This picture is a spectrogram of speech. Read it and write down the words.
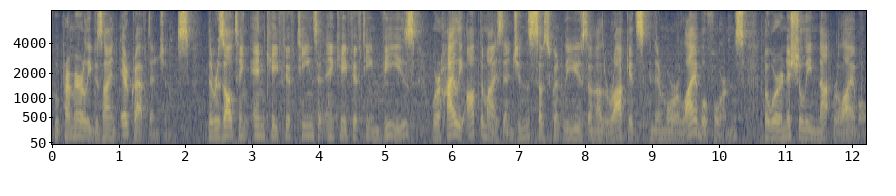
who primarily designed aircraft engines. The resulting NK-15s and NK-15Vs were highly optimized engines subsequently used on other rockets in their more reliable forms, but were initially not reliable.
